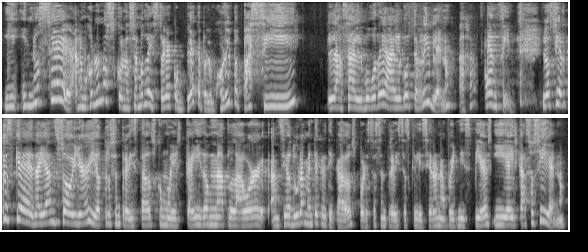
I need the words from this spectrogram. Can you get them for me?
y, no sé, a lo mejor no nos conocemos la historia completa, pero a lo mejor el papá sí la salvó de algo terrible, ¿no? Ajá. En fin, lo cierto es que Diane Sawyer y otros entrevistados como el caído Matt Lauer han sido duramente criticados por estas entrevistas que le hicieron a Britney Spears y el caso sigue, ¿no?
